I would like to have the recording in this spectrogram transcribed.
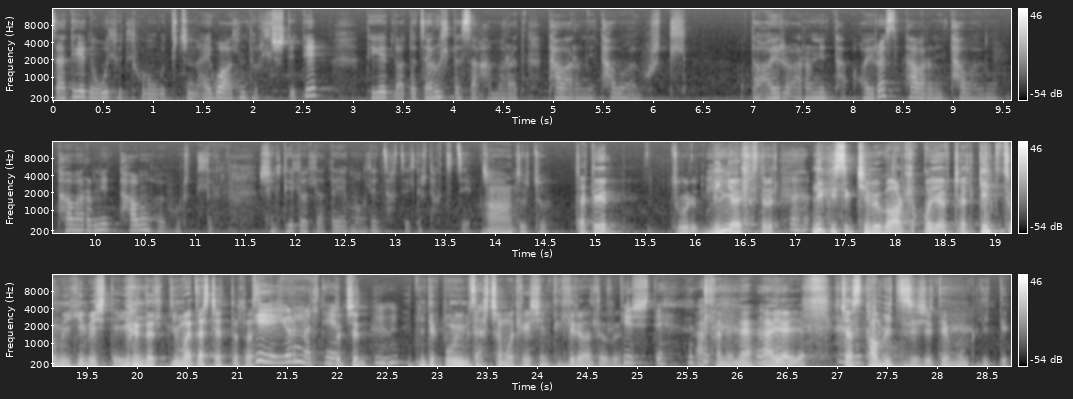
За тэгээд нүүл хөдлөх хөрөнгүүд чинь айгүй олон төрөл шүү дээ тий. Тэгээд одоо зориултаасаа хамаарат 5.5% хүртэл одоо 2.2-оос 5.5% 5.5% хүртэлх шимтгэл бол одоо яг Монголын зах зээл дээр тогтцсон юм. Аа зүг зүг. За тэгээд зүгээр миний ойлгосноор л нэг хэсэг чимээгүй орлогогүй явж байгаа л гинт цөм их юм байна шүү дээ. Ер нь бол юма зарч чадвал бас. Тий, ер нь бол тий. Тэр чинь хэдэн тэр бүм юм зарчих юм бол тэгээ шимтгэлээр бол. Тий шүү дээ. Алах нь нэ. Аа яа яа. Чи бас том бизнес шүү дээ мөнгө хийдэг.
